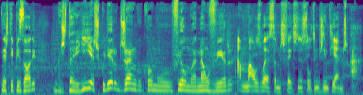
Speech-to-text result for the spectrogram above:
neste episódio, mas daí a escolher o Django como filme a não ver, Há maus westerns feitos nestes últimos 20 anos. Há.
